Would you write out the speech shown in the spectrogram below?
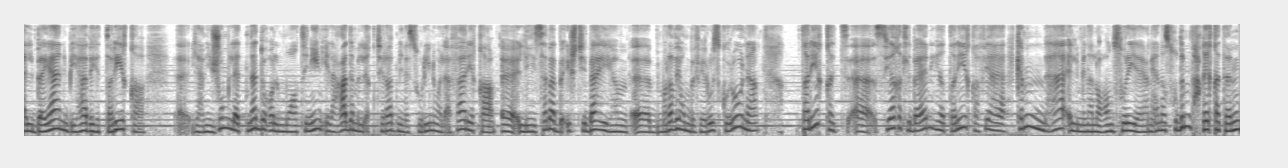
البيان بهذه الطريقة يعني جملة ندعو المواطنين إلى عدم الاقتراب من السوريين والأفارقة لسبب اشتباههم بمرضهم بفيروس كورونا. طريقة آه، صياغة البيان هي طريقة فيها كم هائل من العنصرية. يعني أنا صدمت حقيقة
